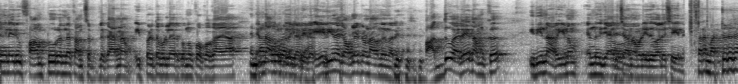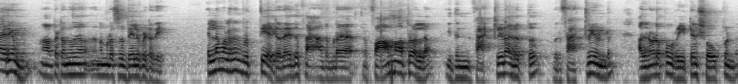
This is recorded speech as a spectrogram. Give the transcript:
ഇങ്ങനെ ഒരു ഫാം ടൂർ എന്ന കൺസെപ്റ്റിൽ കാരണം ഇപ്പോഴത്തെ പിള്ളേർക്കൊന്നും കൊക്കോകായ എന്താണെന്ന് അറിയില്ല. ഏതിൽ നിന്ന് ചോക്ലേറ്റ് ഉണ്ടാകുന്നതെന്ന് അറിയില്ല. അപ്പൊ അതുവരെ നമുക്ക് ഇതിൽ നിന്ന് അറിയണം എന്ന് വിചാരിച്ചാണ് നമ്മൾ ഇതുപോലെ ചെയ്യുന്നത്. സാറേ മറ്റൊരു കാര്യം പെട്ടെന്ന് നമ്മുടെ ശ്രദ്ധയിൽപ്പെട്ടതേ. എല്ലാം വളരെ വൃത്തിയായിട്ട് അതായത് നമ്മുടെ ഫാം മാത്രമല്ല ഇതിൻ ഫാക്ടറിയുടെ അകത്ത് ഒരു ഫാക്ടറി ഉണ്ട് അതിനോടൊപ്പം റീറ്റെയിൽ ഷോപ്പുണ്ട്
